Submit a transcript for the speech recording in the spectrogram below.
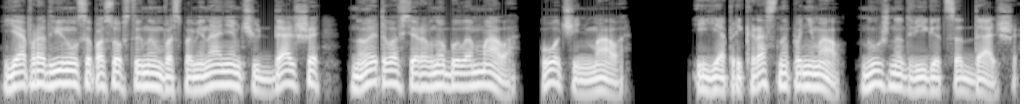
Я продвинулся по собственным воспоминаниям чуть дальше, но этого все равно было мало, очень мало. И я прекрасно понимал, нужно двигаться дальше.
